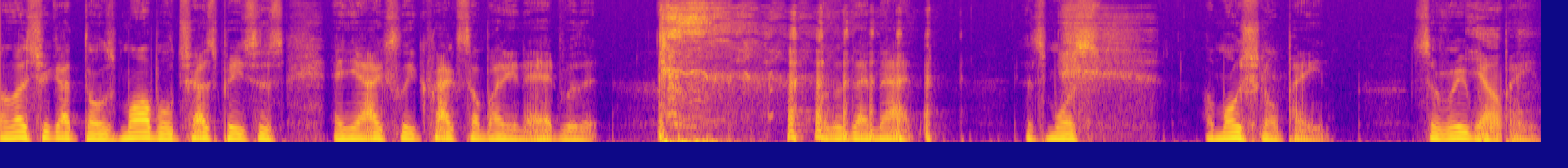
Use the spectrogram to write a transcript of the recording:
Unless you got those marble chess pieces and you actually crack somebody in the head with it. Other than that, it's more s- emotional pain, cerebral Yep. pain.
